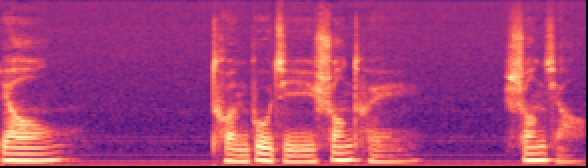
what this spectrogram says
腰。臀部及双腿、双脚，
